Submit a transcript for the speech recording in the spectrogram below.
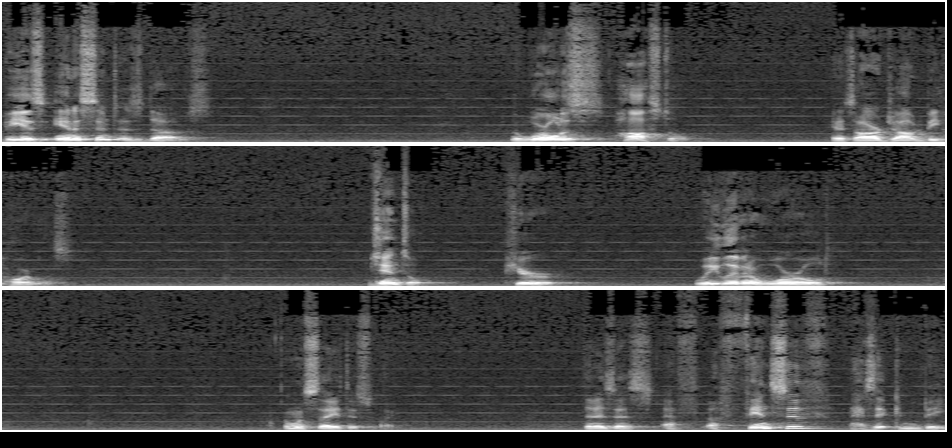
be as innocent as doves. The world is hostile, and it's our job to be harmless gentle, pure. We live in a world, I'm going to say it this way, that is as offensive as it can be,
